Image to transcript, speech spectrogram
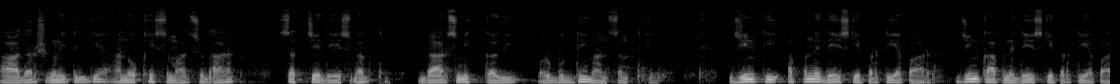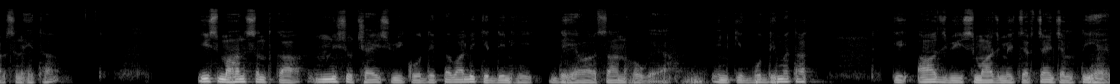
आदर्श गणितज्ञ, अनोखे समाज सुधारक सच्चे देशभक्त, दार्शनिक कवि और बुद्धिमान संत थे, जिनकी अपने देश के प्रति अपार, जिनका अपने देश के प्रति अपार स्नेह था। इस महान संत का उन्नीस सौ ईस्वी को दीपावली के दिन ही देहावसान हो गया। इनकी बुद्धिमता की आज भी समाज में चर्चाएँ चलती हैं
